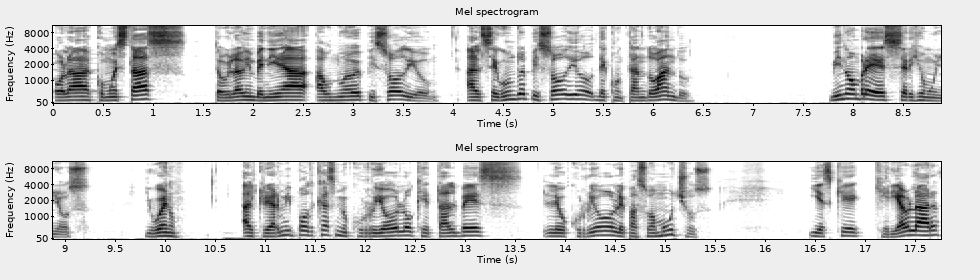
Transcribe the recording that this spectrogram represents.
Hola, ¿cómo estás? Te doy la bienvenida a un nuevo episodio al segundo episodio de Contando Ando. Mi nombre es Sergio Muñoz. Y bueno, al crear mi podcast me ocurrió lo que tal vez le ocurrió, le pasó a muchos. Y es que quería hablar,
